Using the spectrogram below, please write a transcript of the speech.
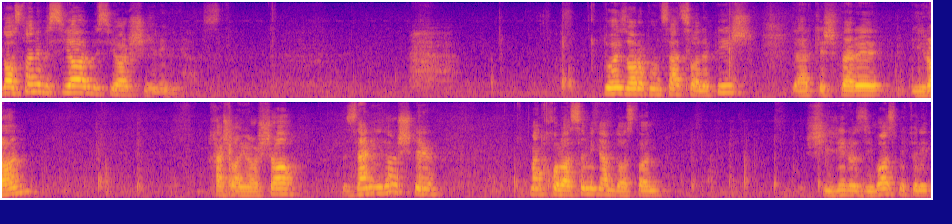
داستان بسیار بسیار شیرینی هست. 2500 سال پیش در کشور ایران خشایارشاه زنی داشته. من خلاصه میگم داستان شیرین و زیباست می‌تونید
